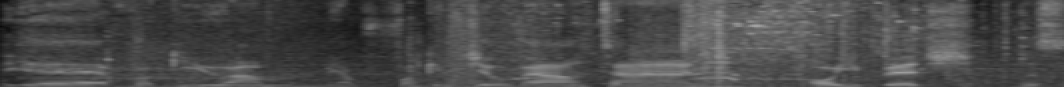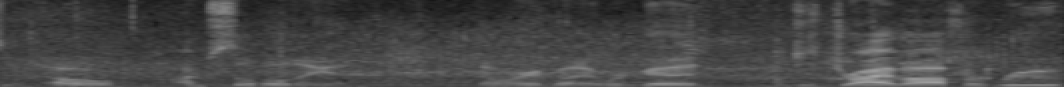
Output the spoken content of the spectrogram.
Yeah, fuck you. I'm, I'm fucking Jill Valentine. Oh, you bitch. Listen. Oh, I'm still holding it. Don't worry about it. We're good. Just drive off a roof.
